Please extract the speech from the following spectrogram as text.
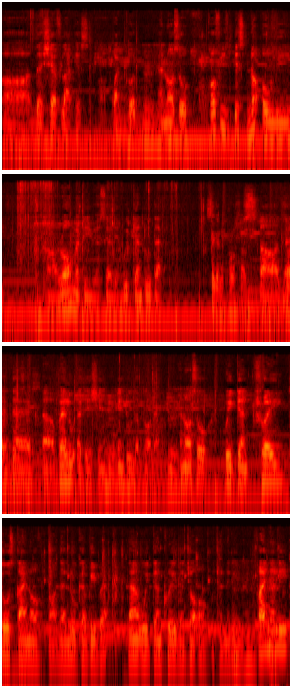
uh, the shelf life is uh, quite good, and also coffee is not only uh, raw material selling. We can do that second process. Uh, the, the uh, value addition into the product. And also we can train those kind of uh, the local people. Then we can create the job opportunity. Finally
